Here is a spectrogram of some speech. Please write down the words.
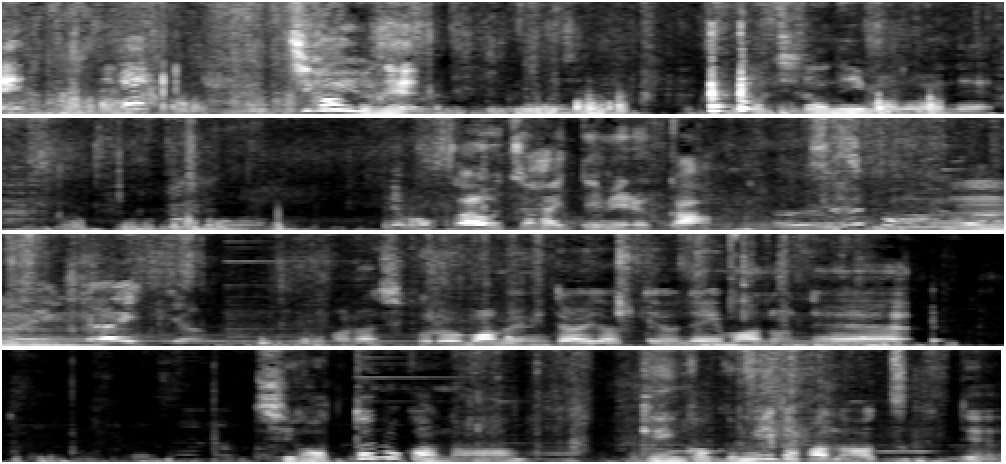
えあ違うよね。あっちだね今のはね。でもう一回お家入ってみるか。うん。大丈夫嵐黒豆みたいだったよね今のね。違ったのかな？幻覚見えたかな？暑くて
